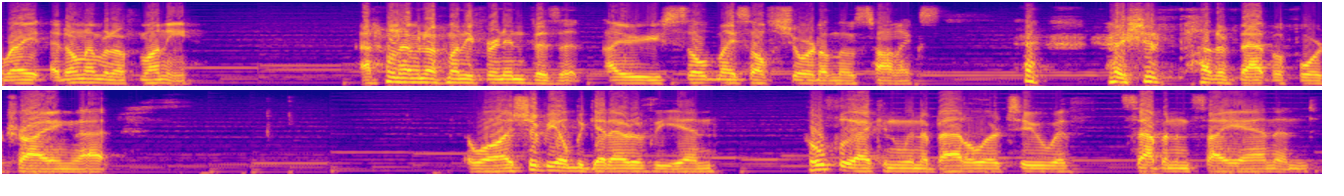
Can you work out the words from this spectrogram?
Right, I don't have enough money. I don't have enough money for an inn visit. I sold myself short on those tonics. I should have thought of that before trying that. Well, I should be able to get out of the inn. Hopefully I can win a battle or two with Sabin and Cyan and...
